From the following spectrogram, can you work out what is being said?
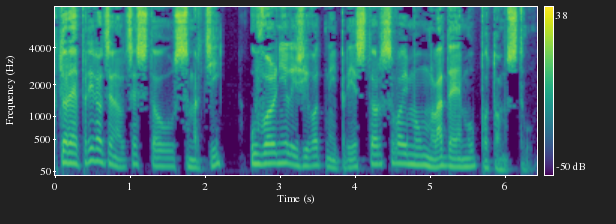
ktoré prirodzenou cestou smrti uvoľnili životný priestor svojmu mladému potomstvu.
